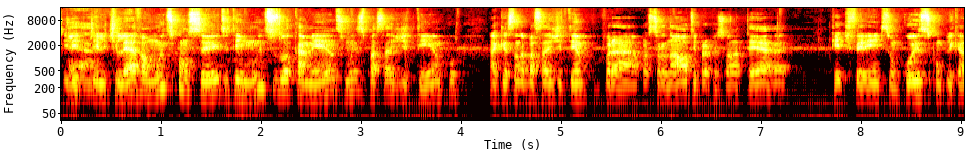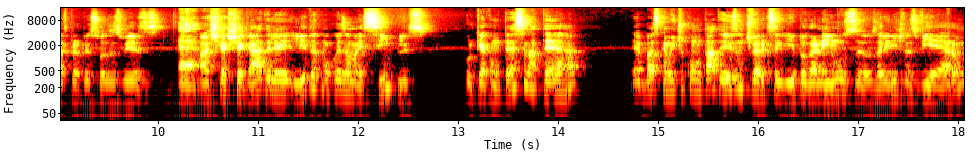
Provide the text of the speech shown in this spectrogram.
Ele, É. ele te leva a muitos conceitos, tem muitos deslocamentos, muitas passagens de tempo. A questão da passagem de tempo para astronauta e para pessoa na Terra, que é diferente, são coisas complicadas para pessoas às vezes. É. Acho que a chegada ele lida com uma coisa mais simples, porque acontece na Terra, é basicamente o contato. Eles não tiveram que ir para lugar nenhum, os, os alienígenas vieram,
